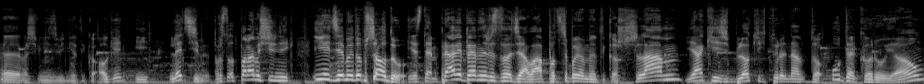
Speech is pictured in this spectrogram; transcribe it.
e, właściwie nie dźwignię, tylko ogień i lecimy. Po prostu odpalamy silnik i jedziemy do przodu. Jestem prawie pewny, że to zadziała. Potrzebujemy tylko szlam, jakieś bloki, które nam to udekorują,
